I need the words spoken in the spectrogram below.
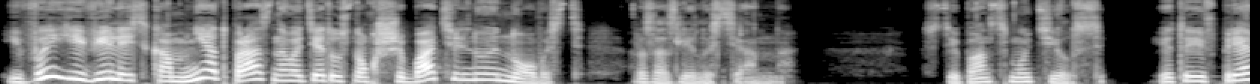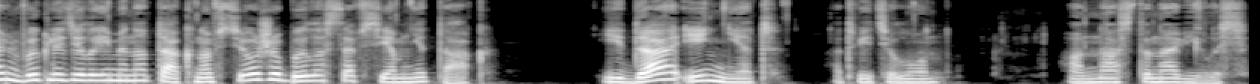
«И вы явились ко мне отпраздновать эту сногсшибательную новость», — разозлилась Анна. Степан смутился. Это и впрямь выглядело именно так, но все же было совсем не так. «И да, и нет», — ответил он. Анна остановилась.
